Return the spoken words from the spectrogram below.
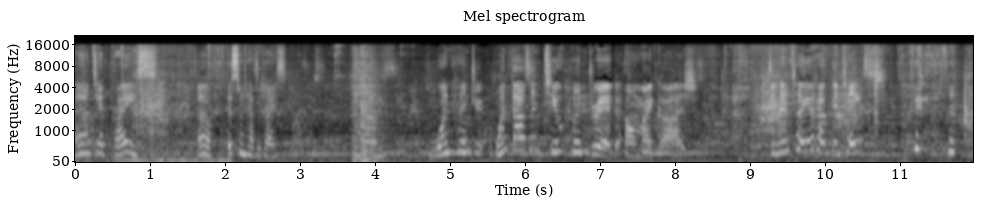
I don't see a price. Oh, this one has a price. Um, 100, 1,200. Oh my gosh. Didn't I tell you I have good taste?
